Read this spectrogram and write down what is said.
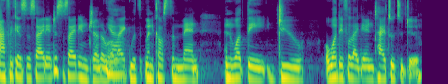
African society and just society in general, Yeah. like with when it comes to men and what they do or what they feel like they're entitled to do.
